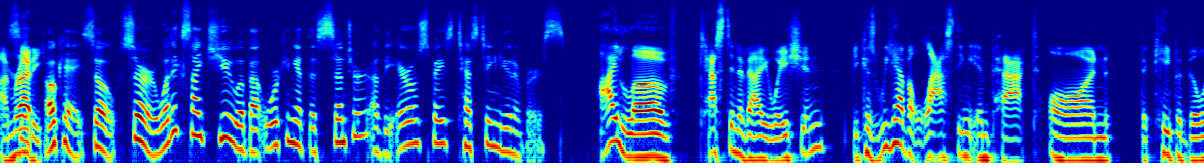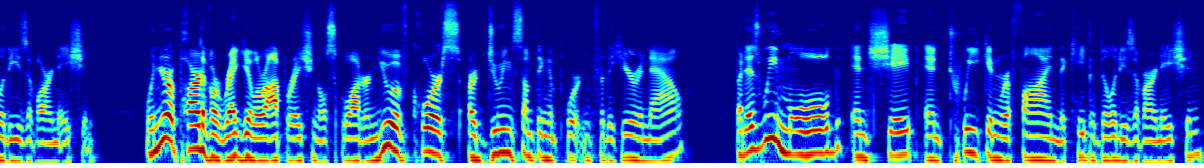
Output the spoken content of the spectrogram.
I'm so, ready. Okay, so, sir, what excites you about working at the center of the aerospace testing universe? I love test and evaluation because we have a lasting impact on the capabilities of our nation. When you're a part of a regular operational squadron, you, of course, are doing something important for the here and now. But as we mold and shape and tweak and refine the capabilities of our nation,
